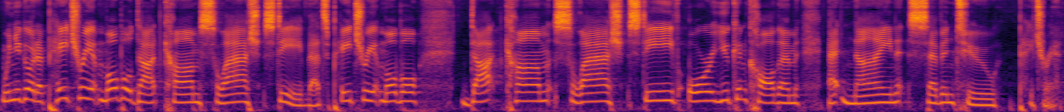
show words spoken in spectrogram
When you go to patriotmobile.com slash Steve, that's patriotmobile.com slash Steve, or you can call them at 972 Patriot.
